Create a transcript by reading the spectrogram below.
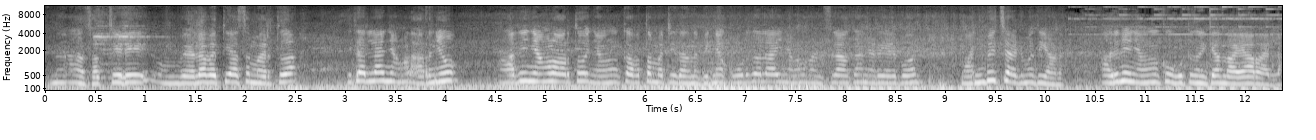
സബ്സിഡി വില വ്യത്യാസം വരുത്തുക. ഇതെല്ലാം ഞങ്ങൾ അറിഞ്ഞു. ആദ്യം ഞങ്ങൾ ഓർത്തു ഞങ്ങൾക്ക് അബദ്ധം പറ്റിയതാണ്. പിന്നെ കൂടുതലായി ഞങ്ങൾ മനസ്സിലാക്കാൻ ഇടയായപ്പോൾ വൻപിച്ച അഴിമതിയാണ്. അതിനെ ഞങ്ങൾക്ക് കൂട്ടു നിൽക്കാൻ തയ്യാറല്ല.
